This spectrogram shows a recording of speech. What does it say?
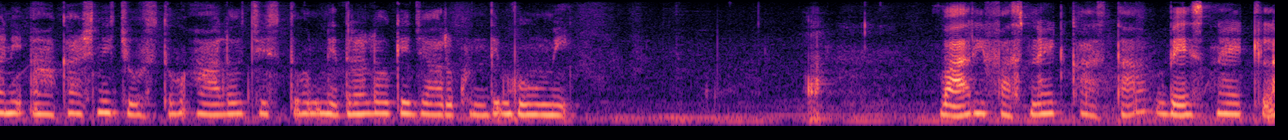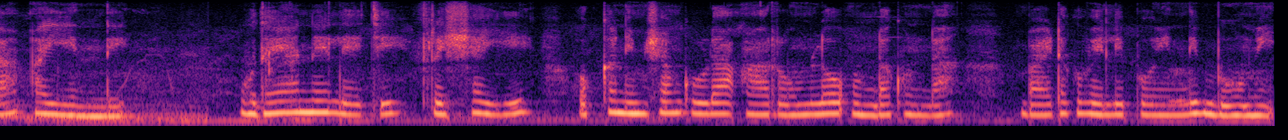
అని ఆకాష్ని చూస్తూ ఆలోచిస్తూ నిద్రలోకి జారుకుంది భూమి. వారి ఫస్ట్ నైట్ కాస్త వేస్ట్ నైట్లా అయ్యింది ఉదయాన్నే లేచి ఫ్రెష్ అయ్యి ఒక్క నిమిషం కూడా ఆ రూమ్లో ఉండకుండా బయటకు వెళ్ళిపోయింది భూమి.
